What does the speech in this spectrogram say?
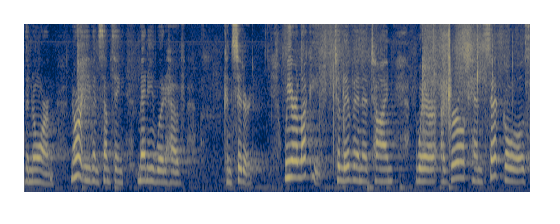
the norm, nor even something many would have considered. We are lucky to live in a time where a girl can set goals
